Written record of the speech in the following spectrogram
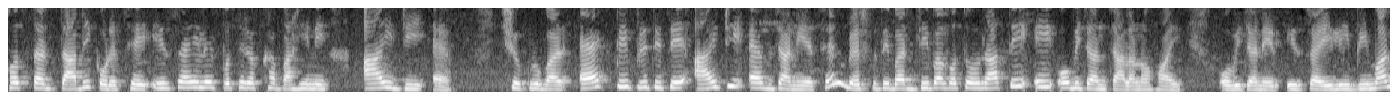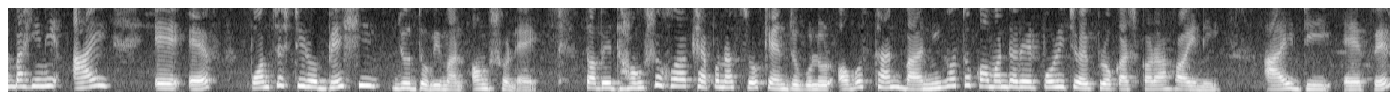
হত্যার দাবি করেছে ইসরায়েলের প্রতিরক্ষা বাহিনী আইডিএফ শুক্রবার এক বিবৃতিতে আইটিএফ জানিয়েছেন, বৃহস্পতিবার দিবাগত রাতে এই অভিযান চালানো হয়। অভিযানের ইসরায়েলি বিমান বাহিনী আইএএফ পঞ্চাশটিরও বেশি যুদ্ধবিমান অংশ নেয়। তবে ধ্বংস হওয়া ক্ষেপণাস্ত্র কেন্দ্রগুলোর অবস্থান বা নিহত কমান্ডারের পরিচয় প্রকাশ করা হয়নি। আইডিএফের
